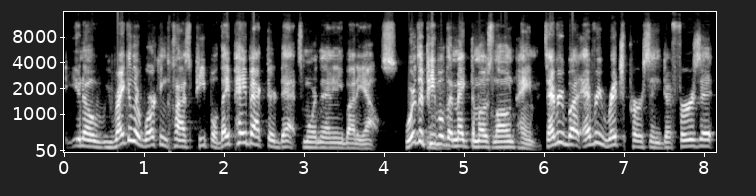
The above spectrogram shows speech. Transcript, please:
you know, regular working class people, they pay back their debts more than anybody else. We're the people mm-hmm. that make the most loan payments. Everybody, every rich person defers it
